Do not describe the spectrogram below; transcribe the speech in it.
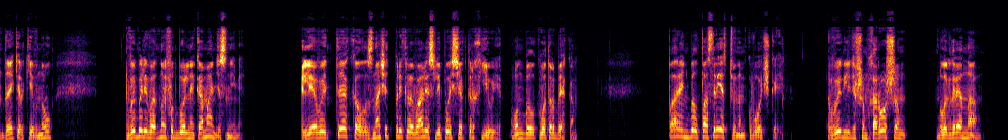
Деккер кивнул. — Вы были в одной футбольной команде с ними. Левый текл, значит, прикрывали слепой сектор Хьюи. Он был квотербеком. Парень был посредственным квочкой, выглядевшим хорошим благодаря нам.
